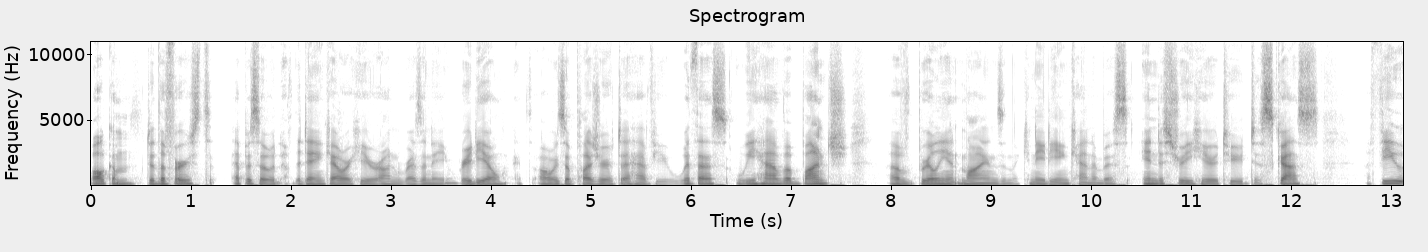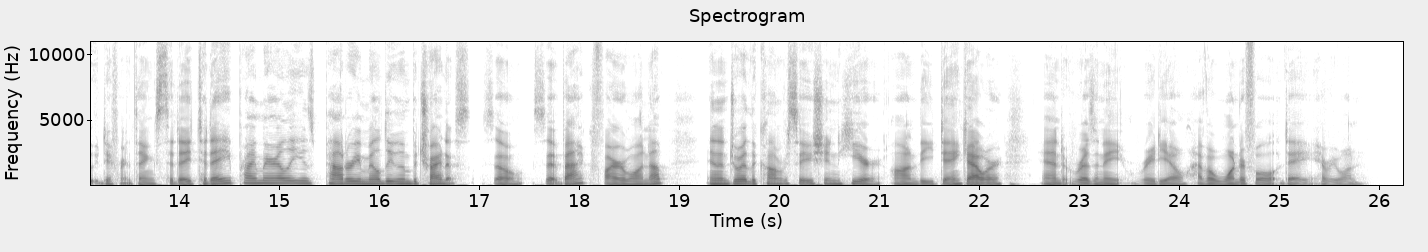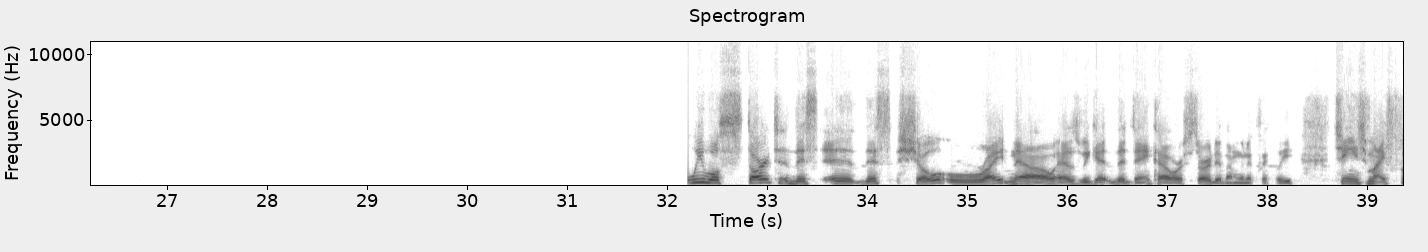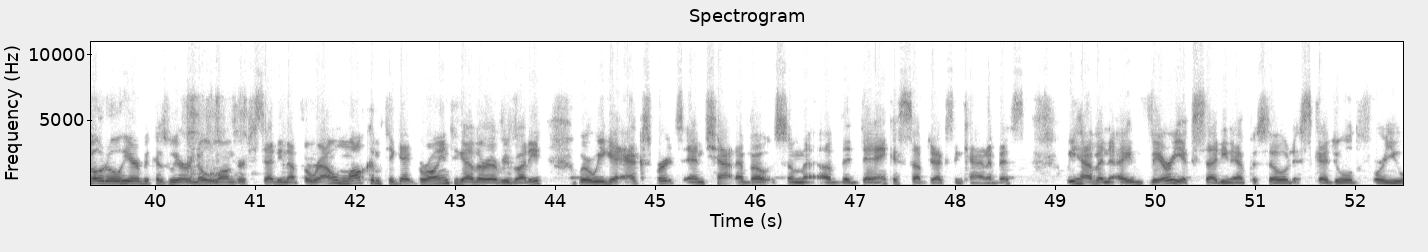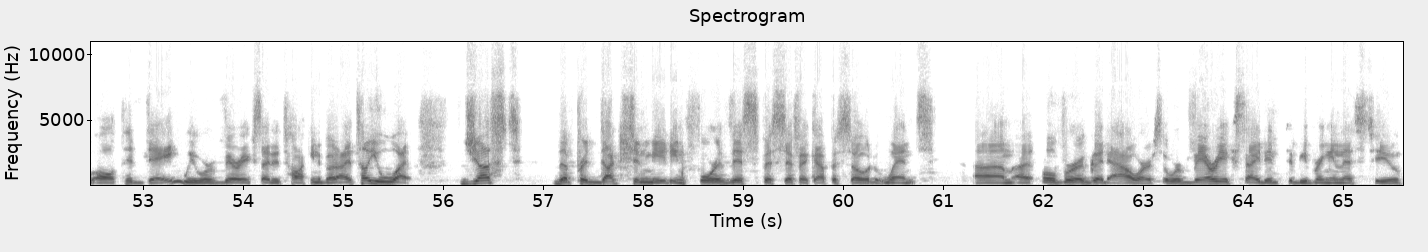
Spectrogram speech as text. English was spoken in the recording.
Welcome to the first episode of the Dank Hour here on Resonate Radio. It's always a pleasure to have you with us. We have a bunch of brilliant minds in the Canadian cannabis industry here to discuss a few different things today. Today, primarily, is powdery mildew and botrytis. So sit back, fire one up, and enjoy the conversation here on the Dank Hour and Resonate Radio. Have a wonderful day, everyone. We will start this uh, this show right now as we get the dank hour started. I'm going to quickly change my photo here because we are no longer setting up around. Welcome to Get Growing Together, everybody, where we get experts and chat about some of the dankest subjects in cannabis. We have an, a very exciting episode scheduled for you all today. We were very excited talking about. It. I tell you what, just the production meeting for this specific episode went um, uh, over a good hour. So we're very excited to be bringing this to you.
